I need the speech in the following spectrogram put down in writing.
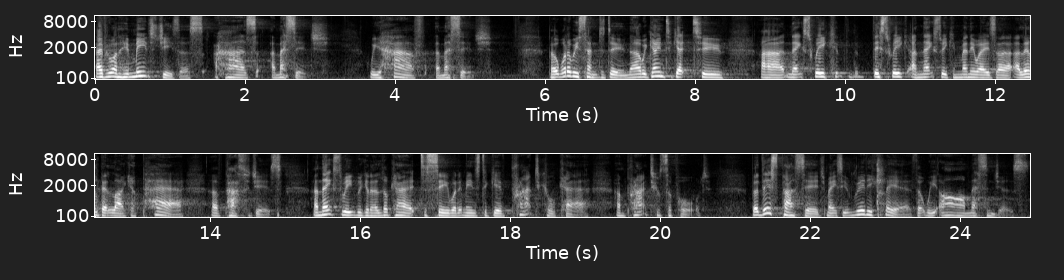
everyone who meets Jesus has a message. We have a message. But what are we sent to do? Now, we're going to get to uh, next week, this week, and next week, in many ways, are a little bit like a pair of passages. And next week, we're going to look at to see what it means to give practical care and practical support but this passage makes it really clear that we are messengers.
